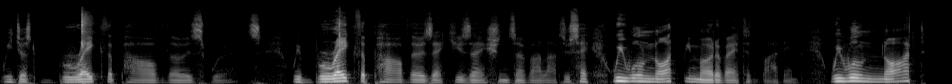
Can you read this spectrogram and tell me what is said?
we just break the power of those words. We break the power of those accusations of our lives. We say, we will not be motivated by them. We will not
